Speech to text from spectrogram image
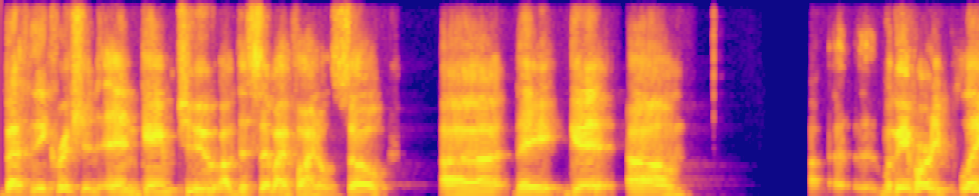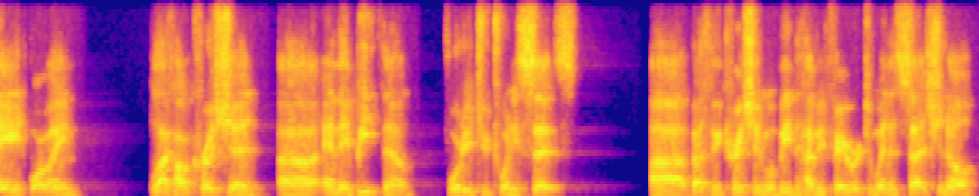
Bethany Christian in game two of the semifinals. So uh, they get, um, uh, they've already played Fort Wayne Blackhawk Christian, uh, and they beat them. 42 26. Uh, Bethany Christian will be the heavy favorite to win the sectional.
